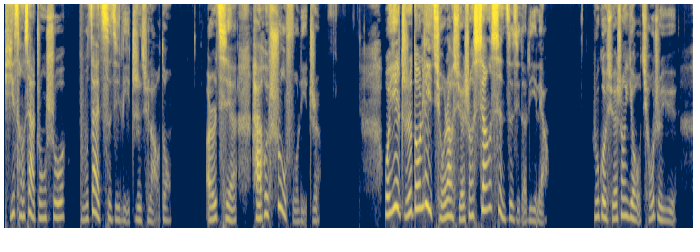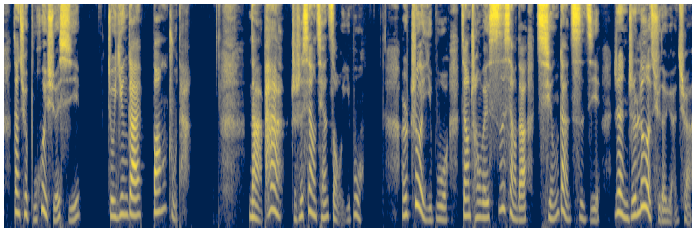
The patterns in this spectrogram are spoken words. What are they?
皮层下中枢不再刺激理智去劳动，而且还会束缚理智。我一直都力求让学生相信自己的力量。如果学生有求知欲，但却不会学习，就应该帮助他，哪怕只是向前走一步，而这一步将成为思想的情感刺激、认知乐趣的源泉。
